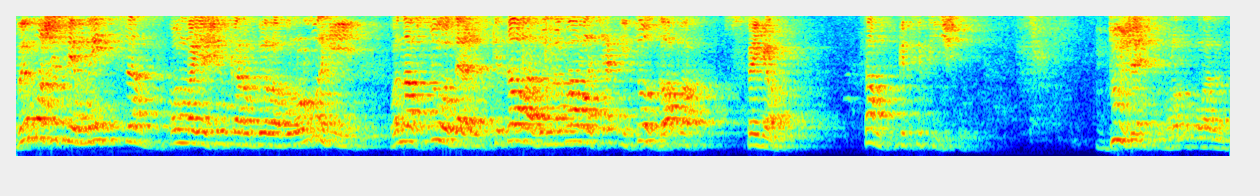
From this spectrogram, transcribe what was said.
Ви можете митися, он моя жінка робила в урології, вона всю одежу скидала, вимивалася, і то запах стояв. Там специфічний. Дуже ладно.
